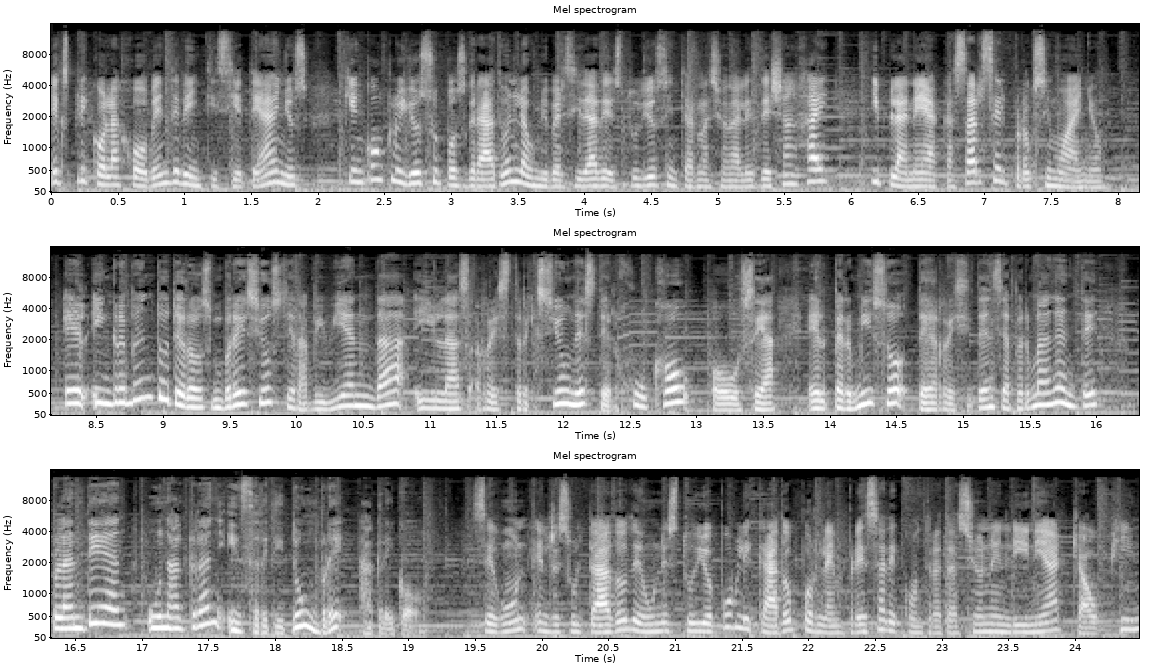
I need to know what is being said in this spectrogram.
explicó la joven de 27 años, quien concluyó su posgrado en la Universidad de Estudios Internacionales de Shanghai y planea casarse el próximo año. El incremento de los precios de la vivienda y las restricciones del hukou, o sea, el permiso de residencia permanente, plantean una gran incertidumbre, agregó. Según el resultado de un estudio publicado por la empresa de contratación en línea Chaopin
